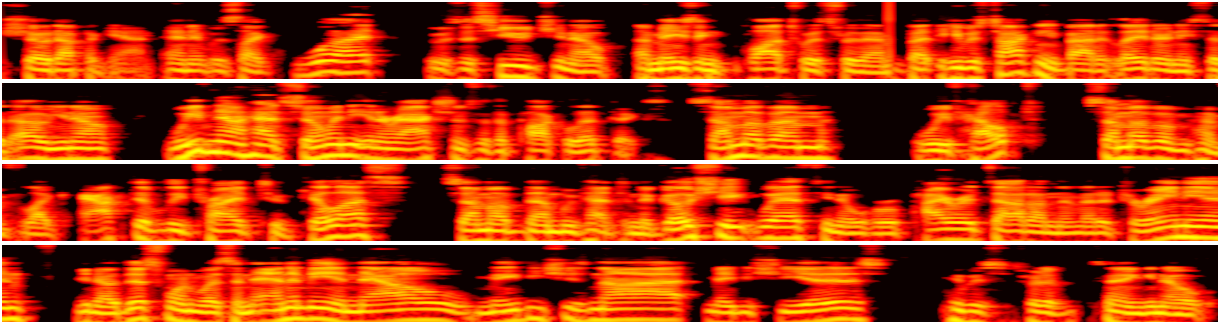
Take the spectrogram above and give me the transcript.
showed up again. And it was like, what? It was this huge, you know, amazing plot twist for them. But he was talking about it later and he said, oh, you know, we've now had so many interactions with apocalyptics. Some of them we've helped. Some of them have like actively tried to kill us. Some of them we've had to negotiate with, you know, we're pirates out on the Mediterranean. You know, this one was an enemy and now maybe she's not, maybe she is. He was sort of saying, you know,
